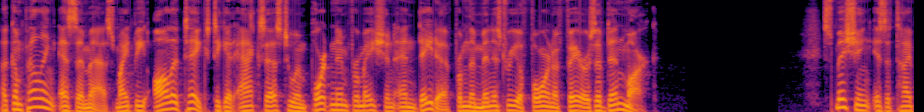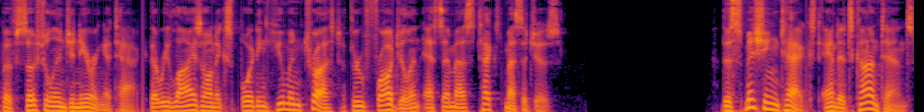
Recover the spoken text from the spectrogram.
A compelling SMS might be all it takes to get access to important information and data from the Ministry of Foreign Affairs of Denmark. Smishing is a type of social engineering attack that relies on exploiting human trust through fraudulent SMS text messages. The smishing text and its contents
